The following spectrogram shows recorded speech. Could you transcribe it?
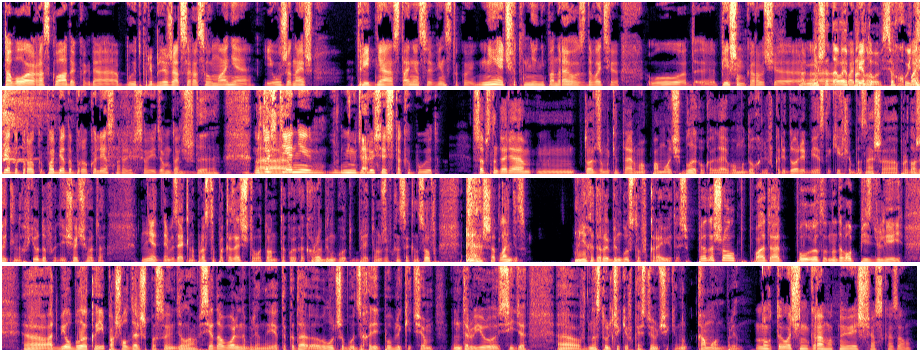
того расклада, когда будет приближаться Расселмания, и уже, знаешь, три дня останется, Винс такой, не, что-то мне не понравилось, давайте у- пишем, короче, э, Миша, давай по победу, новой, все хуйня. победа, Брок, победа Брока Леснера, и все, идем дальше. Да. Ну, то есть, А, я не, не удивлюсь, если так и будет. Собственно говоря, тот же Макентайр мог помочь Блэку, когда его мудохали в коридоре, без каких-либо, знаешь, а, продолжительных фьюдов или еще чего-то. Нет, не обязательно. Просто показать, что вот он такой, как Робин Гуд. Блять, он же, в конце концов, шотландец. У них это Робин Гудство в крови. То есть подошел, под- от- это, надавал пиздюлей, э, отбил Блэка и пошел дальше по своим делам. Все довольны, блин, и это когда э, лучше будет заходить публике, чем интервью, сидя э, на стульчике в костюмчике. Ну, come on, блин. Ну, ты очень грамотную вещь сейчас сказал.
